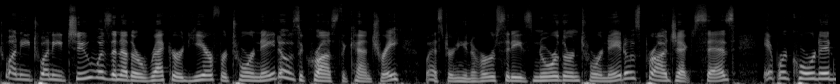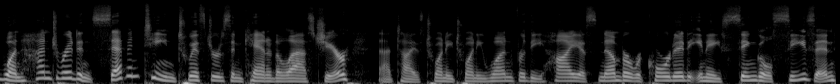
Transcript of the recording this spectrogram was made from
2022 was another record year for tornadoes across the country. Western University's Northern Tornadoes Project says it recorded 117 twisters in Canada last year. That ties 2021 for the highest number recorded in a single season.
